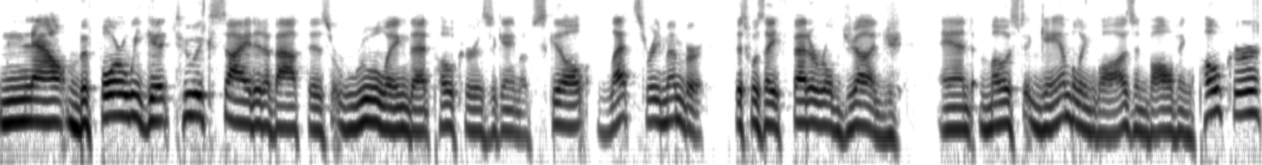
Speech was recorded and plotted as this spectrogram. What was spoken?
Now, before we get too excited about this ruling that poker is a game of skill, let's remember this was a federal judge, and most gambling laws involving poker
